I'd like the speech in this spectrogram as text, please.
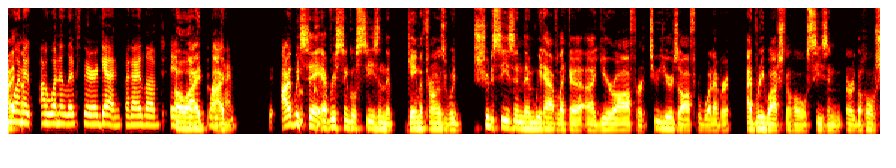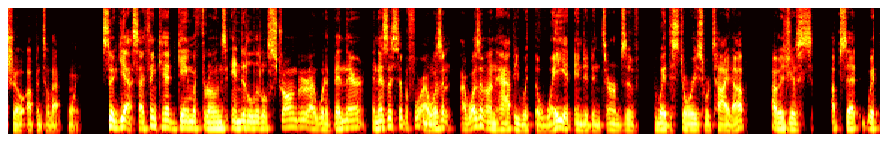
I want to. I want to live through again. But I loved it. Oh, I- one I- time. I would say every single season that Game of Thrones would shoot a season, then we'd have like a, a year off or two years off or whatever. I'd rewatch the whole season or the whole show up until that point. So yes, I think had Game of Thrones ended a little stronger, I would have been there. And as I said before, I Mhm. wasn't I wasn't unhappy with the way it ended in terms of the way the stories were tied up. I was just upset with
